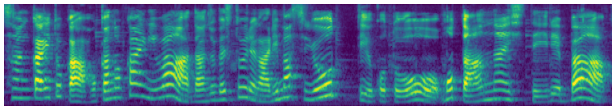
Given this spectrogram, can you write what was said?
3階とか他の階には男女別トイレがありますよっていうことをもっと案内していれば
